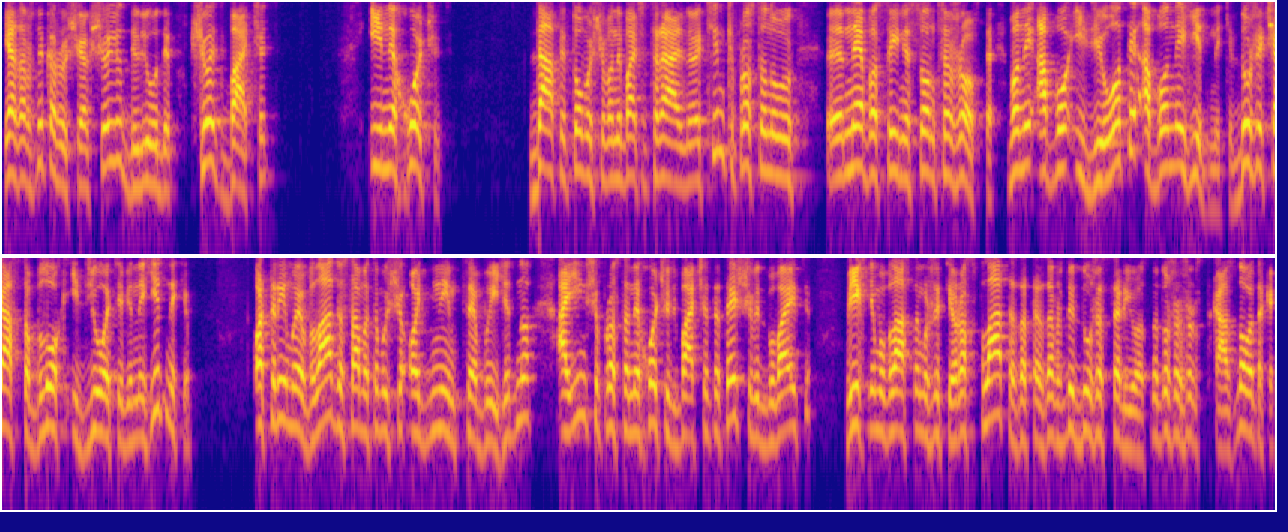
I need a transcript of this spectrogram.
Я завжди кажу, що якщо люди, люди щось бачать і не хочуть дати тому, що вони бачать реальної оцінки, просто ну е, небо синє, сонце жовте. Вони або ідіоти, або негідники. Дуже часто блок ідіотів і негідників отримує владу саме тому, що одним це вигідно, а інші просто не хочуть бачити те, що відбувається в їхньому власному житті. Розплата за це завжди дуже серйозна, дуже жорстка. Знову таки,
